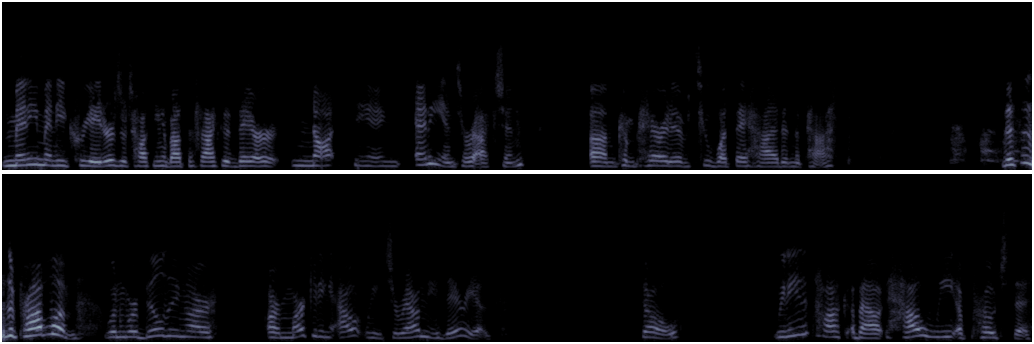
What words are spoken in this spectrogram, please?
Many, many creators are talking about the fact that they are not seeing any interaction um, comparative to what they had in the past. This is a problem when we're building our our marketing outreach around these areas. So, we need to talk about how we approach this.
